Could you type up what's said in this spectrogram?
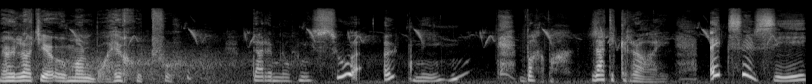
Nou laat jy ou man baie goed voel. Darm nog nie so oud nie. Hm? Wag, wag. Laat ek raai. Ek sou sê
